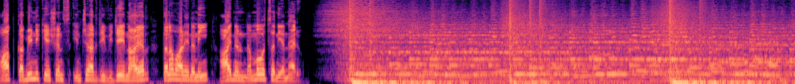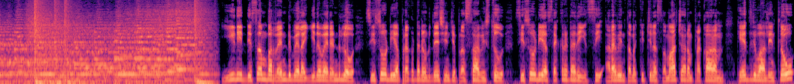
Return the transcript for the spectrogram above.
ఆప్ కమ్యూనికేషన్స్ ఇన్ఛార్జి విజయ్ నాయర్ తనవాడేనని ఆయనను నమ్మవచ్చని అన్నారు. ఈడీ డిసెంబర్ రెండు వేల ఇరవై రెండులో సిసోడియా ప్రకటనను ఉద్దేశించి ప్రస్తావిస్తూ సిసోడియా సెక్రటరీ సి అరవింద్ తమకిచ్చిన సమాచారం ప్రకారం కేజ్రీవాల్ ఇంట్లో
